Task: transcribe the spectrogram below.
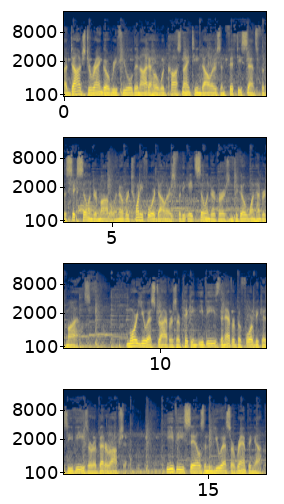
A Dodge Durango refueled in Idaho would cost $19.50 for the 6 cylinder model and over $24 for the 8 cylinder version to go 100 miles. More US drivers are picking EVs than ever before because EVs are a better option. EV sales in the US are ramping up,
